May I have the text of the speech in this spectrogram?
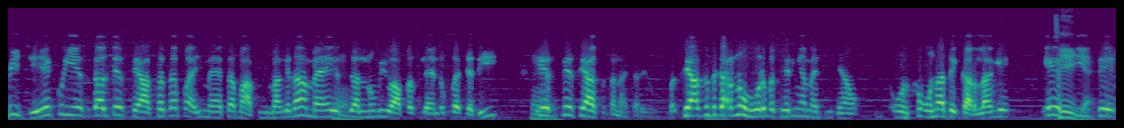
ਵੀ ਜੇ ਕੋਈ ਇਸ ਗੱਲ ਤੇ ਸਿਆਸਤ ਹੈ ਭਾਈ ਮੈਂ ਤਾਂ ਮਾਫੀ ਮੰਗਦਾ ਮੈਂ ਇਸ ਗੱਲ ਨੂੰ ਵੀ ਵਾਪਸ ਲੈ ਲਊਗਾ ਜਦੀ। ਇਸ ਤੇ ਸਿਆਸਤ ਨਾ ਕਰਿਓ। ਸਿਆਸਤ ਕਰਨ ਨੂੰ ਹੋਰ ਬਥੇਰੀਆਂ ਮੈਂ ਚੀਜ਼ਾਂ ਉਹ- ਉਹਨਾਂ ਤੇ ਕਰ ਲਾਂਗੇ। ਇਸ ਚੀਜ਼। ਤੇ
